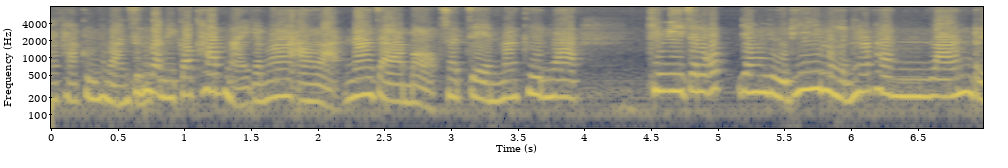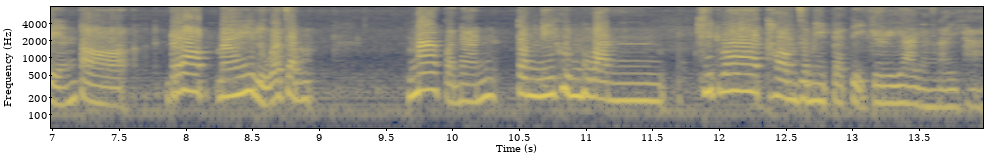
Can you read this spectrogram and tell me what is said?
นะคะ คุณพวันซึ่งตอนนี้ก็คาดหมายกันว่าเอาละน่าจะบอกชัดเจนมากขึ้นว่า QE จะลดยังอยู่ที่หมื่นห้าพันล้านเหรียญต่อรอบไหม หรือว่าจะ มากกว่านั้น ตรงนี้คุณพวันคิดว่าทองจะมีปฏิกิริยาอย่างไรคะ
